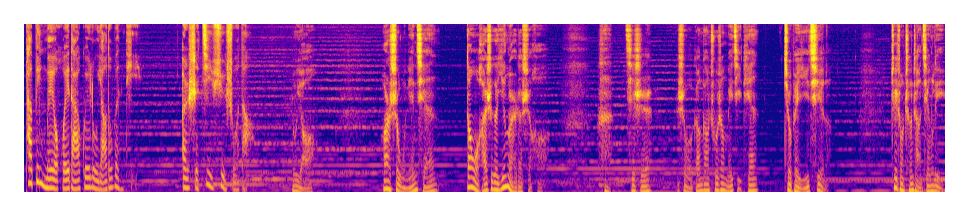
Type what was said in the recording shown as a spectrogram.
他并没有回答归路遥的问题，而是继续说道：“路遥，二十五年前，当我还是个婴儿的时候，哼，其实，是我刚刚出生没几天。”就被遗弃了。这种成长经历，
